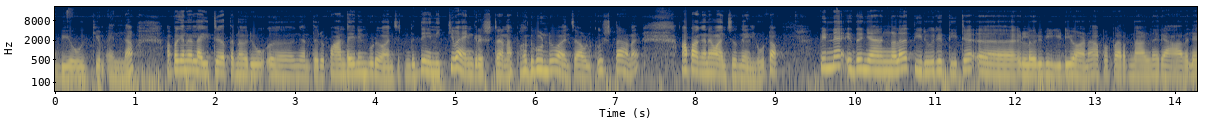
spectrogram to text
ഉപയോഗിക്കും എല്ലാം. അപ്പോൾ ഇങ്ങനെ ലൈറ്റ് കത്തണ ഒരു ഇങ്ങനത്തെ ഒരു പാണ്ടേനും കൂടി വാങ്ങിച്ചിട്ടുണ്ട്. ഇത് എനിക്ക് ഭയങ്കര ഇഷ്ടമാണ് അപ്പോൾ അതുകൊണ്ട് വാങ്ങിച്ചു. അവൾക്കും ഇഷ്ടമാണ് അപ്പോൾ അങ്ങനെ വാങ്ങിച്ചു എന്നേ ഉള്ളൂ കേട്ടോ. പിന്നെ ഇത് ഞങ്ങൾ തിരൂരെത്തിയിട്ട് ഉള്ളൊരു വീഡിയോ ആണ്. അപ്പോൾ പിറന്നാളിന് രാവിലെ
